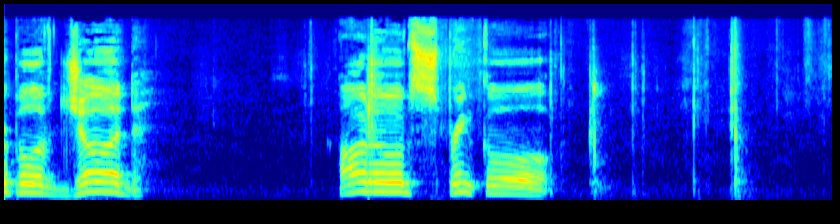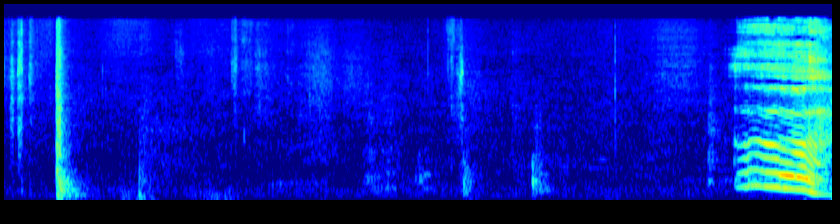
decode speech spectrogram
Purple of Judd. Auto of Sprinkle. Ugh.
